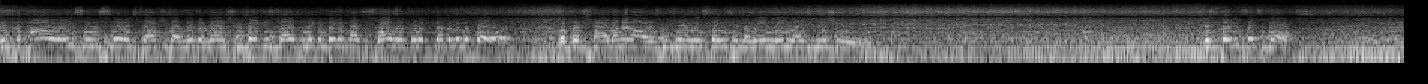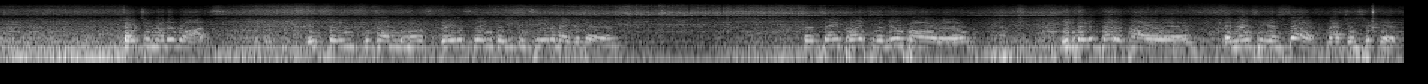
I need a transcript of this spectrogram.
This is the Power Racing Series brought to you by Liquid Wrench. We take these cars and make them bigger, faster, stronger so it's better than before. But for $500, we can turn these things into lean, mean racing machines. Just 36 volts. 1400 watts. These things become the most greatest things that you can see at a mega fair for the same price of a new Power Wheel, you can make a better Power Wheel and race it yourself, not just your kids.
